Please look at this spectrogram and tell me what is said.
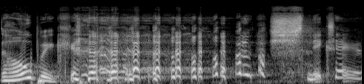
Dat hoop ik. Niks zeggen.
